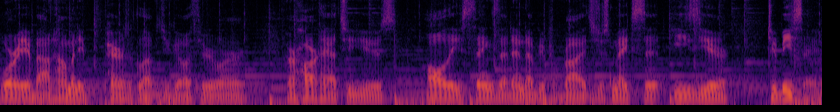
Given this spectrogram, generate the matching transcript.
worry about how many pairs of gloves you go through or, or hard hats you use. All these things that NW provides just makes it easier to be safe.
